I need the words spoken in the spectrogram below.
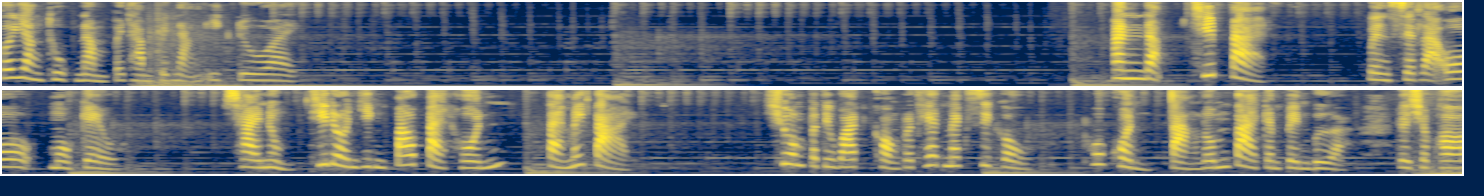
ก็ยังถูกนำไปทำเป็นหนังอีกด้วยอันดับที่ 8 เวนเซลาโอ โมเกล ชายหนุ่มที่โดนยิงเป้า 8 หน แต่ไม่ตาย ช่วงปฏิวัติของประเทศเม็กซิโก ผู้คนต่างล้มตายกันเป็นเบื่อ โดยเฉพาะ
